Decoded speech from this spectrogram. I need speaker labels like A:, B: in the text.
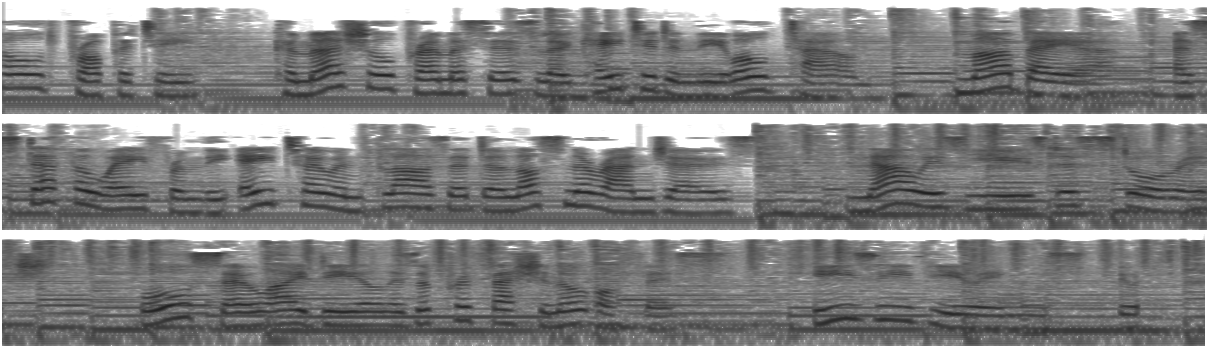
A: freehold property, commercial premises located in the Old Town, Marbella, a step away from the Ayto and Plaza de los Naranjos. Now is used as storage. Also ideal as a professional office. Easy viewings.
